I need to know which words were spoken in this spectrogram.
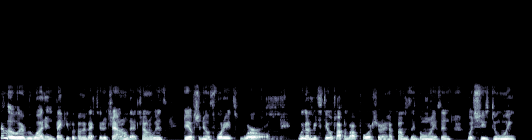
Hello, everyone, and thank you for coming back to the channel. That channel is Deb Shanel's 40th World. We're going to be still talking about Porsha and her comings and goings and what she's doing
